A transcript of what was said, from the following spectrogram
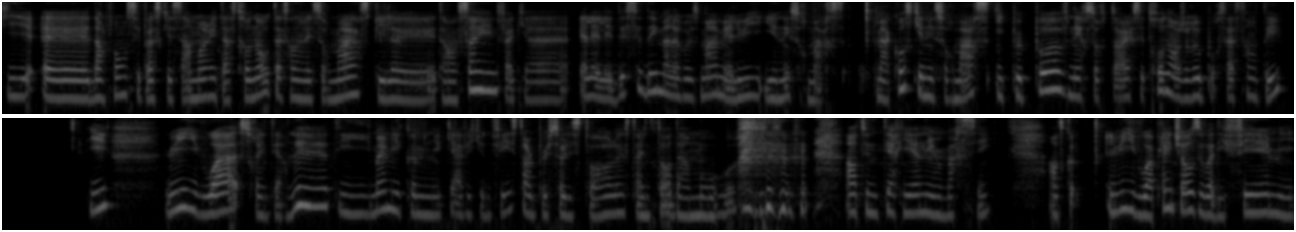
Puis, euh, dans le fond, c'est parce que sa mère est astronaute, elle s'en allait sur Mars, puis là, elle est enceinte, fait qu'elle, elle est décédée malheureusement, mais lui, il est né sur Mars. Mais à cause qu'il est né sur Mars, il peut pas venir sur Terre, c'est trop dangereux pour sa santé. Puis, lui, il voit sur Internet, il, même il communique avec une fille, c'est un peu ça l'histoire, c'est une histoire d'amour entre une terrienne et un martien. En tout cas, lui, il voit plein de choses, il voit des films,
